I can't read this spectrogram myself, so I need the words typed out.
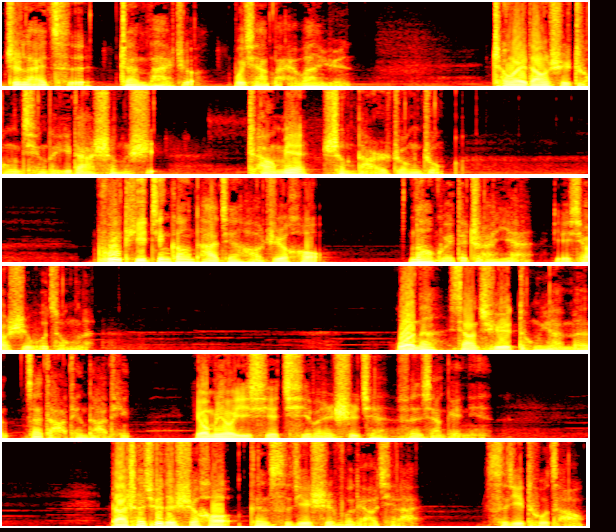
之来此瞻拜者不下百万云，成为当时重庆的一大盛事，场面盛大而庄重。菩提金刚塔建好之后，闹鬼的传言也消失无踪了。我呢，想去通远门再打听打听。有没有一些奇闻事件分享给您？打车去的时候，跟司机师傅聊起来，司机吐槽：“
